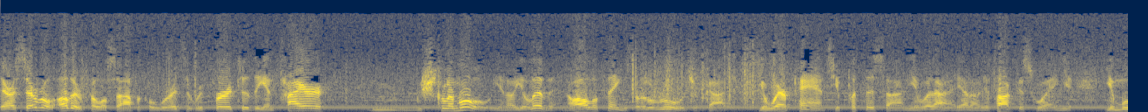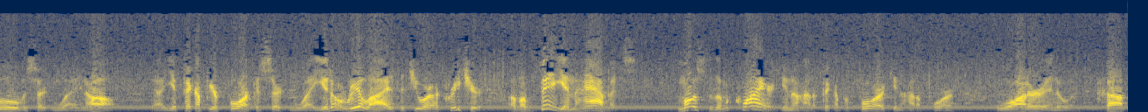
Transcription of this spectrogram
There are several other philosophical words that refer to the entire mm, you know, you live in, all the things, the little rules you've got. You wear pants, you put this on, you, you know, you talk this way, and you, you move a certain way, and all. Uh, you pick up your fork a certain way. You don't realize that you are a creature of a billion habits most of them acquired. You know how to pick up a fork, you know how to pour water into a cup,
